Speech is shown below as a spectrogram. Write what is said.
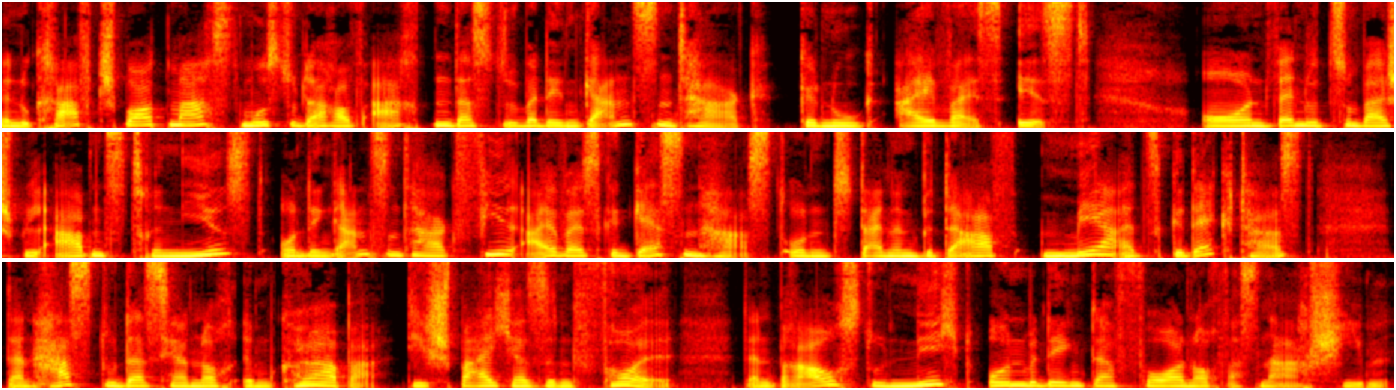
Wenn du Kraftsport machst, musst du darauf achten, dass du über den ganzen Tag genug Eiweiß isst. Und wenn du zum Beispiel abends trainierst und den ganzen Tag viel Eiweiß gegessen hast und deinen Bedarf mehr als gedeckt hast, dann hast du das ja noch im Körper. Die Speicher sind voll. Dann brauchst du nicht unbedingt davor noch was nachschieben.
